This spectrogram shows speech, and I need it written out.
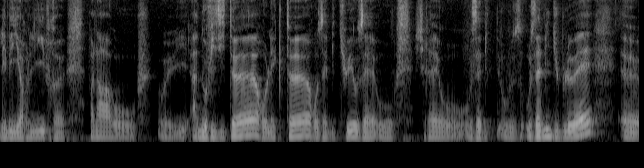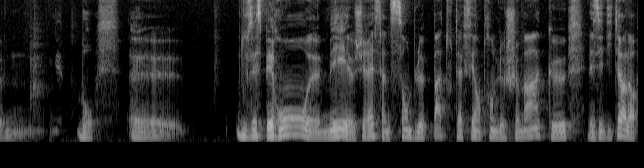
les meilleurs livres euh, voilà, à nos visiteurs, aux lecteurs, aux habitués, aux, amis du Bleuet. Bon. Nous espérons, mais je dirais, ça ne semble pas tout à fait en prendre le chemin que les éditeurs. Alors,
